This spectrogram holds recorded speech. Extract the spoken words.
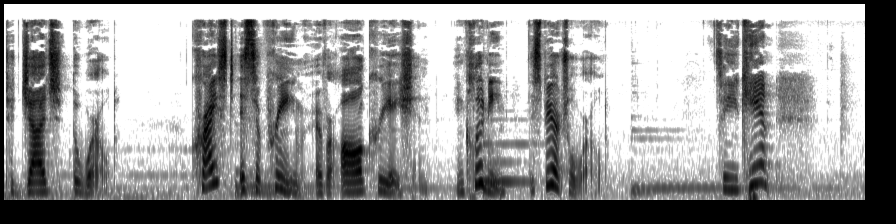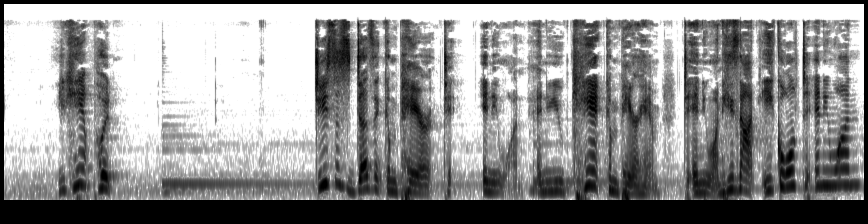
to judge the world. Christ is supreme over all creation, including the spiritual world. So you can't you can't put Jesus doesn't compare to anyone, and you can't compare him to anyone. He's not equal to anyone.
